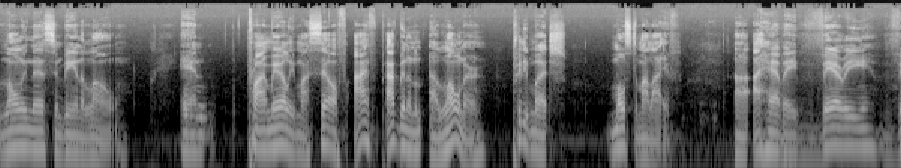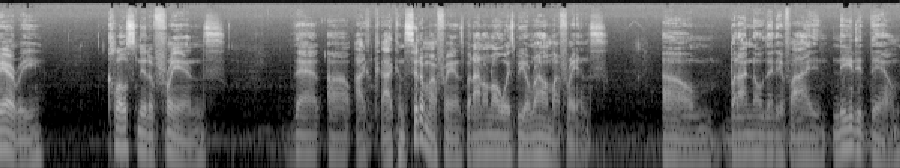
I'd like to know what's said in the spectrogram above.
loneliness and being alone, and primarily myself, I've I've been a, loner pretty much most of my life. Uh, I have a very very close knit of friends that uh, I I consider my friends, but I don't always be around my friends. Um, but I know that if I needed them,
